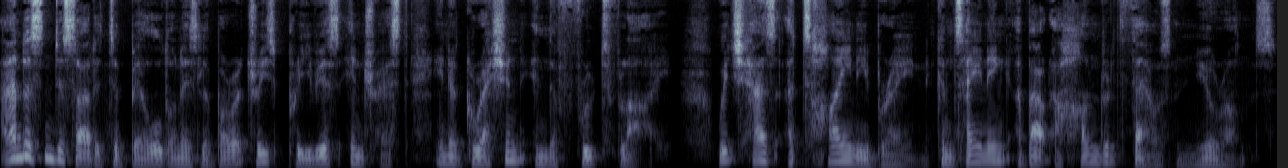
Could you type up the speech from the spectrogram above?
Anderson decided to build on his laboratory's previous interest in aggression in the fruit fly which has a tiny brain containing about 100,000 neurons.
